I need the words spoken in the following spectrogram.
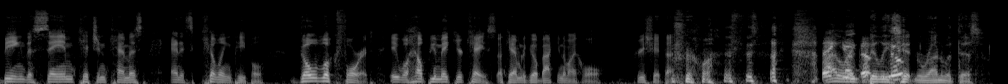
being the same kitchen chemist, and it's killing people. Go look for it. It will help you make your case. Okay, I'm going to go back into my hole. Appreciate that. I like you. Billy's nope. hit and run with this.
